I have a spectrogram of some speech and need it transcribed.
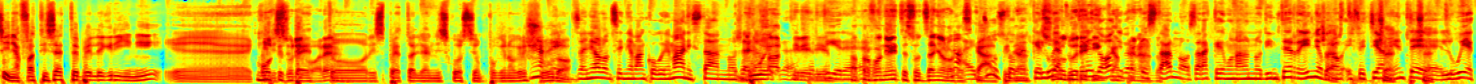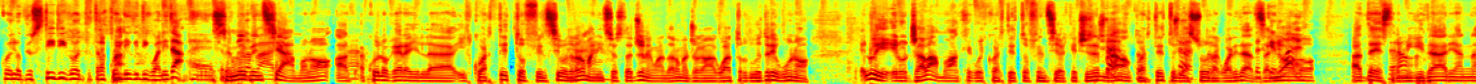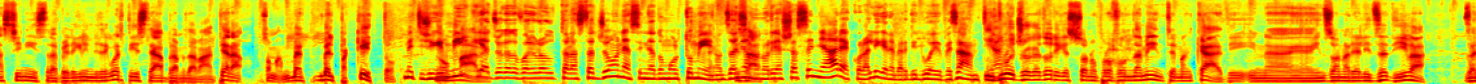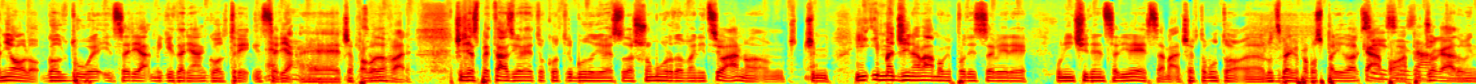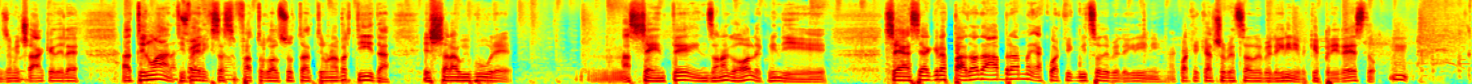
Sì, ne ha fatti 7 Pellegrini, eh, che Molti su rispetto, rispetto agli anni scorsi è un pochino cresciuto. Eh, Zagnolo non segna manco con le mani stanno. Cioè, Due- per- Infatti, per vedi, dire, approfondimento su Zagnolo No, che è scalpita. giusto perché lui ha due tutte le doti, però quest'anno sarà che è un anno di interregno, Certo, però effettivamente certo, certo. lui è quello più stitico tra quelli di qualità. eh, Se noi pensiamo no, a, Eh. a quello che era il, il quartetto offensivo della Roma a inizio stagione, quando la Roma giocava 4-2-3-1, e noi elogiavamo anche quel quartetto offensivo perché ci sembrava un Certo, quartetto di certo, assoluta qualità. Zagnolo a destra, Mkhitaryan a sinistra, Pellegrini trequartista e Abram davanti. Era insomma un bel, bel pacchetto. Mettici che Migli male. ha giocato fuori ruolo tutta la stagione, ha segnato molto meno. Zagnolo esatto. non riesce a segnare, eccola lì che ne perdi due pesanti. I eh. due giocatori che sono profondamente mancati in, eh, in zona realizzativa. Zagnolo gol 2 in Serie A, Mkhitaryan gol 3 in Serie A, eh, c'è poco da fare. Ci si aspettava sicuramente un contributo diverso da Sciomuro a inizio anno, ci- i- immaginavamo che potesse avere un'incidenza diversa, ma a un certo punto eh, Luzberg è proprio sparito dal Sì, campo, sì, non ha più esatto. giocato, quindi insomma c'ha anche delle attenuanti. Ma certo. Felix ha fatto gol soltanto in una partita e Sharawi pure mh, assente in zona gol e quindi si è, si è aggrappato ad Abram e a qualche guizzo dei Pellegrini, a qualche calcio piazzato dei Pellegrini, perché per il resto Mm.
